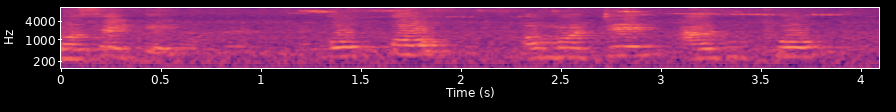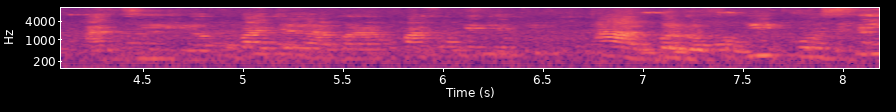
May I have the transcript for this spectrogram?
wọn sẹ́gbẹ̀ẹ́. Opó ọmọdé arúgbó àti èèyàn tó bá jẹ́ abarapá kéékèèké a gbọ́dọ̀ fi kò sí.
